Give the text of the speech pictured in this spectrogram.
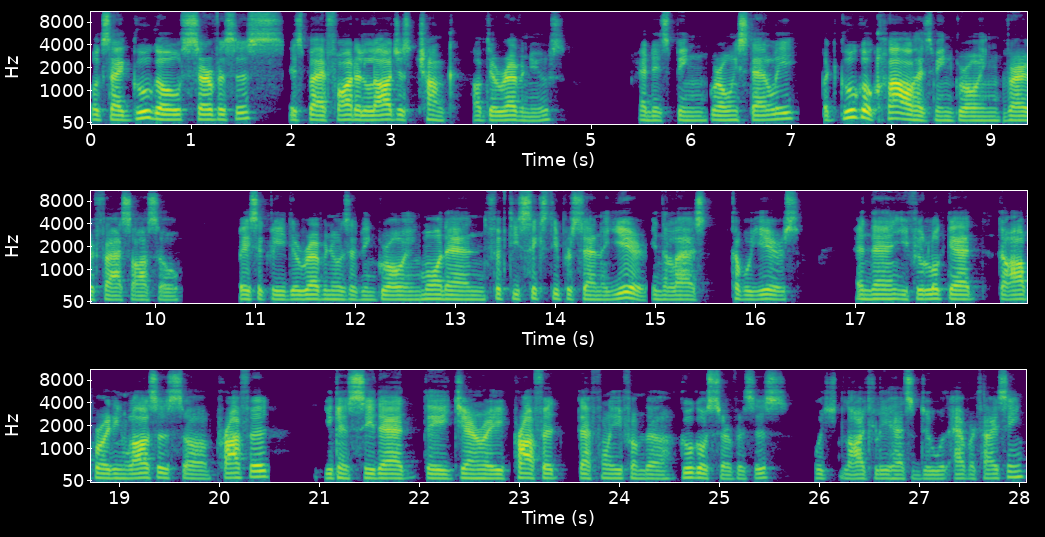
Looks like Google services is by far the largest chunk of their revenues, and it's been growing steadily. But Google Cloud has been growing very fast also. Basically, their revenues have been growing more than 50 60% a year in the last couple years. And then if you look at the operating losses or profit, you can see that they generate profit definitely from the Google services which largely has to do with advertising.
